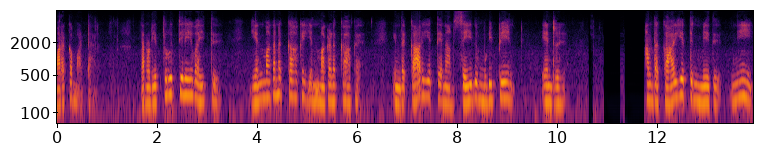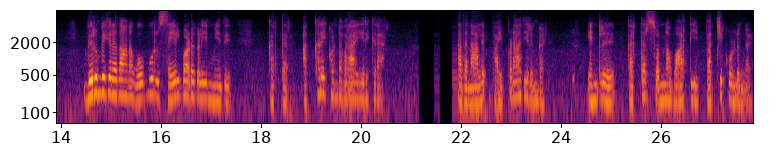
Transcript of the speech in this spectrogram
மறக்க மாட்டார். தன்னுடைய துருத்திலே வைத்து என் மகனுக்காக என் மகளுக்காக இந்த காரியத்தை நான் செய்து முடிப்பேன் என்று அந்த காரியத்தின் மீது நீ விரும்புகிறதான ஒவ்வொரு செயல்பாடுகளின் மீது கர்த்தர் அக்கறை கொண்டவராயிருக்கிறார். அதனாலே பயப்படாதிருங்கள் என்று கர்த்தர் சொன்ன வார்த்தையை பற்றி கொள்ளுங்கள்.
